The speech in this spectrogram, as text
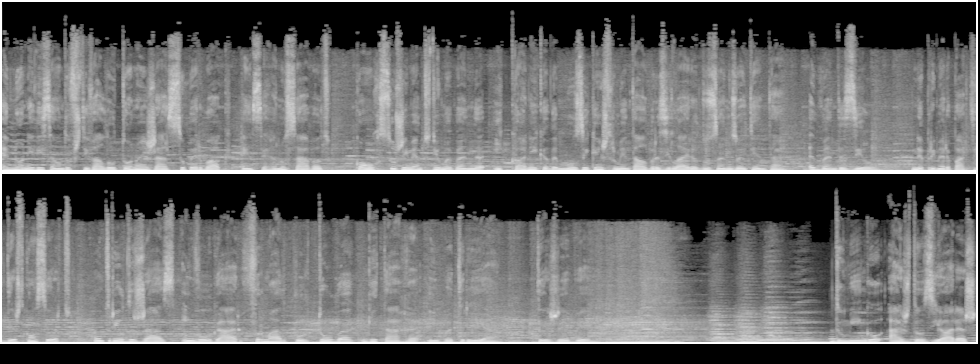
A nona edição do Festival Outono em Jazz Superboc encerra no sábado com o ressurgimento de uma banda icónica da música instrumental brasileira dos anos 80, a Banda Zil. Na primeira parte deste concerto, um trio de jazz invulgar formado por tuba, guitarra e bateria. TGB. Domingo, às 12 horas,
